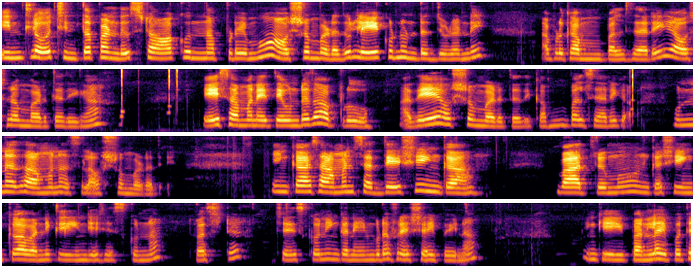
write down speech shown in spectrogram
ఇంట్లో చింతపండు స్టాక్ ఉన్నప్పుడేమో అవసరం పడదు. లేకుండా ఉంటుంది చూడండి. అప్పుడు కంపల్సరీ అవసరం పడుతుంది ఇక ఏ సామాన్ అయితే ఉండదో అప్పుడు అదే అవసరం పడుతుంది కంపల్సరీగా. ఉన్న సామాను అసలు అవసరం పడది. ఇంకా సామాన్ సర్దేసి ఇంకా బాత్రూము, ఇంకా షింక్ అవన్నీ క్లీన్ చేసేసుకున్నా ఫస్ట్. చేసుకొని ఇంకా నేను కూడా ఫ్రెష్ అయిపోయినా. ఇంక ఈ పనులు అయిపోతే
